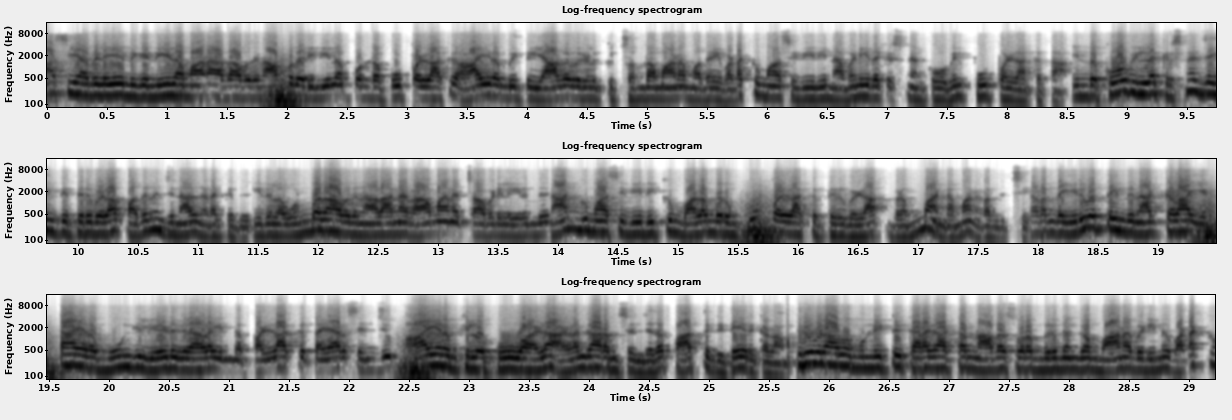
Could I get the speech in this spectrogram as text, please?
ஆசியாவிலேயே மிக நீளமான அதாவது நாற்பது அடி நீளம் கொண்ட பூப்பல்லாக்கு ஆயிரம் வீட்டு யாதவர்களுக்கு சொந்தமான மதுரை வடக்கு மாசி வீதி நவநீத கிருஷ்ணன் கோவில் பூப்பல்லாக்கு தான் இந்த கோவில்ல கிருஷ்ண ஜெயந்தி திருவிழா பதினஞ்சு நாள் நடக்குது. இதுல ஒன்பதாவது நாளான ராமாயணச்சாவடியில இருந்து நான்கு மாசி வீதிக்கும் வலம் வரும் பூப்பல்லாக்கு திருவிழா பிரம்மாண்டமா நடந்துச்சு. கடந்த இருபத்தைந்து நாட்களா எட்டாயிரம் மூங்கில் ஏடுகளால இந்த பல்லாக்கு தயார் செஞ்சு ஆயிரம் கிலோ பூவால அலங்காரம் செஞ்சதை பார்த்துக்கிட்டே இருக்கலாம். திருவிழாவை முன்னிட்டு கரகாட்டம் நாதசுரம் மிருதங்கம் வானவெடின்னு வடக்கு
